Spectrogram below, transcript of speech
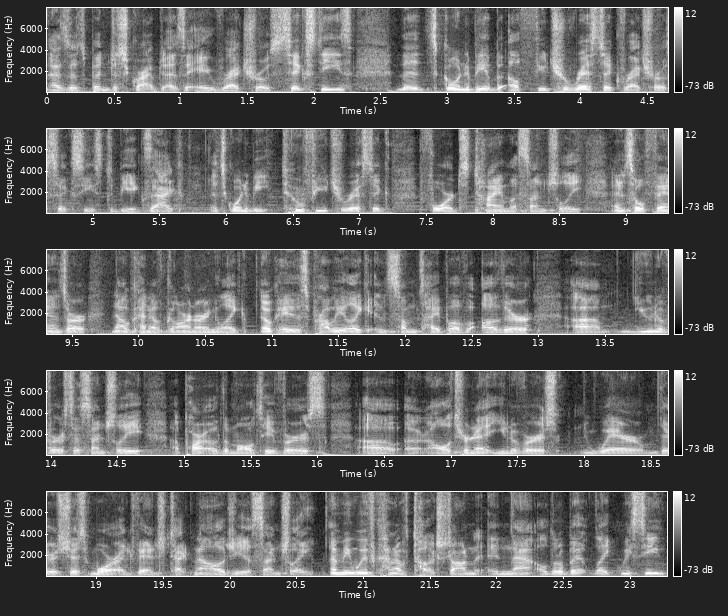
As it's been described as a retro 60s That's going to be a, a futuristic retro 60s to be exact. It's going to be too futuristic for its time essentially. And so fans are now kind of garnering like, okay, this is probably like in some type of other um, universe, essentially a part of the multiverse, uh, an alternate universe where there's just more advanced technology, essentially. I mean, we've kind of touched on in that a little bit, like we see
